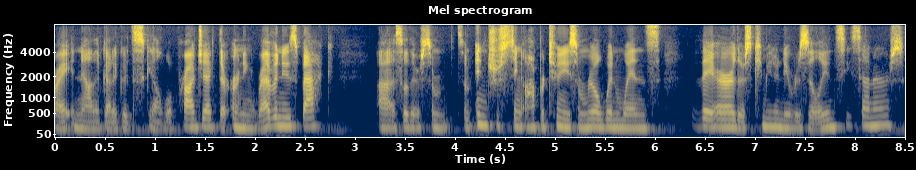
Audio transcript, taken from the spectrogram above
Right. And now they've got a good scalable project. They're earning revenues back. Uh, so there's some some interesting opportunities, some real win-wins there. There's community resiliency centers.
